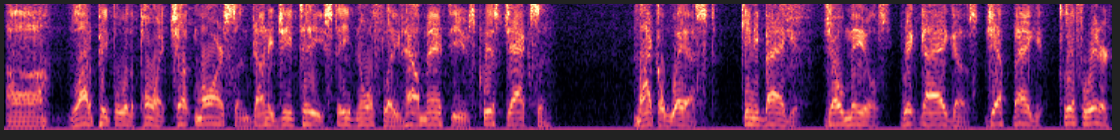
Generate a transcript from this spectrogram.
Uh, a lot of people with a point. Chuck Morrison, Donnie GT, Steve Norfleet, Hal Matthews, Chris Jackson, Michael West, Kenny Baggett, Joe Mills, Rick Gallegos, Jeff Baggett, Cliff Ritter,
